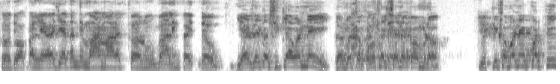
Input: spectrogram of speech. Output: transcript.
તો ચોકન લેવા જતા ને માર માર જ કરું બાલિંગ કહી દઉં. ઘેર જઈને કશું કહેવાનું નહીં. ઘરમાં ઝઘડો થઈ છે ને કમણ કેટલી ખબર નહીં પડતી.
